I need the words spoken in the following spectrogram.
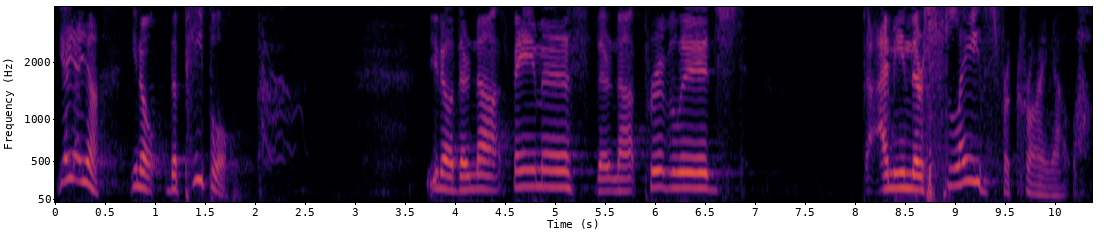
Yeah, yeah, yeah. You know, the people. you know, they're not famous, they're not privileged. I mean, they're slaves for crying out loud.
